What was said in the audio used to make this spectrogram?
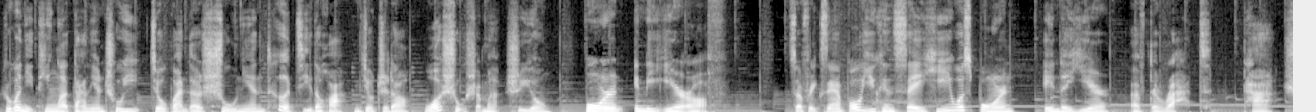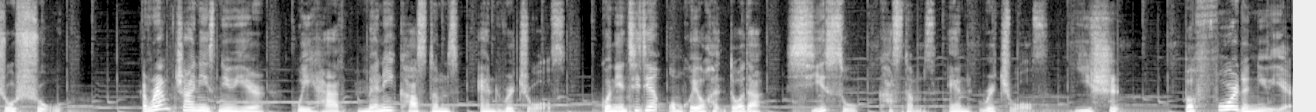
如果你听了大年初一酒馆的鼠年特辑的话，你就知道我属什么是用 born in the year of。So for example, you can say he was born in the year of the rat。他属鼠。Around Chinese New Year, we have many customs and rituals。过年期间，我们会有很多的习俗 customs and rituals 仪式。before the new year.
